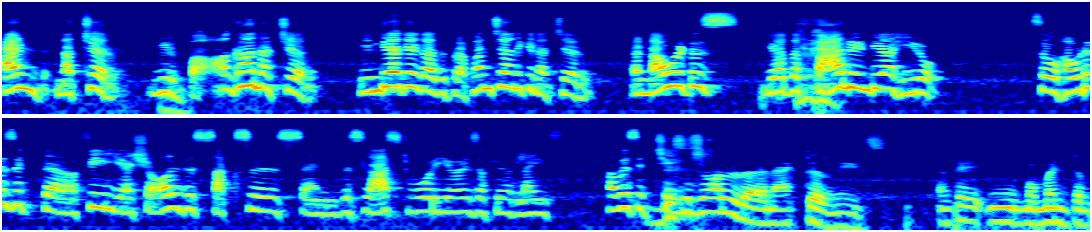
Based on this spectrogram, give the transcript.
అండ్ నచ్చారు. మీరు బాగా నచ్చారు. ఇండియాకే కాదు ప్రపంచానికి నచ్చారు. And now it is you are the pan India hero so how does it feel Yash all this success and this last four years of your life how is it this is all an actor needs అంటే ఈ మొమెంటం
